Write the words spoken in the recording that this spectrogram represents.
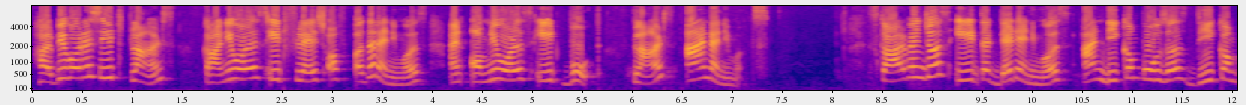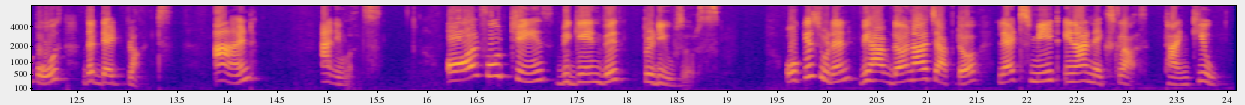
Herbivores eat plants Carnivores eat flesh of other animals and omnivores eat both plants and animals. Scavengers eat the dead animals and decomposers decompose the dead plants and animals. All food chains begin with producers. Okay student, we have done our chapter. Let's meet in our next class. Thank you.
